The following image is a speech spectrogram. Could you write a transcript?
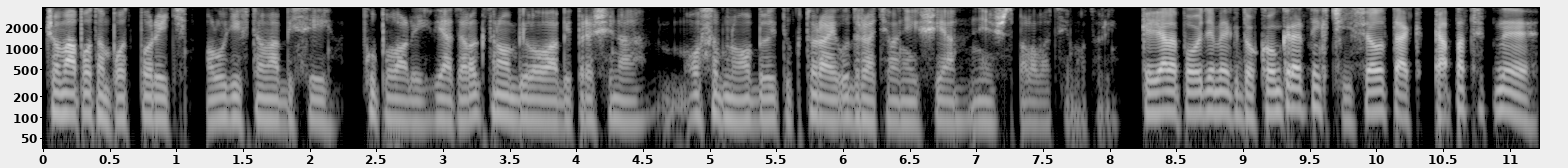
čo má potom podporiť ľudí v tom, aby si kupovali viac elektromobilov, aby prešli na osobnú mobilitu, ktorá je udržateľnejšia než spalovacie motory. Keď ale pôjdeme do konkrétnych čísel, tak kapacitné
